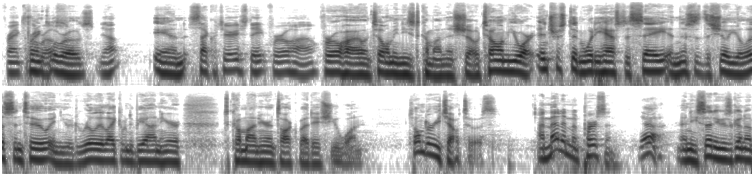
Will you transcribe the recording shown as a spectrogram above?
Frank, Frank LaRose, LaRose Yep. and Secretary of State for Ohio. for Ohio and tell him he needs to come on this show. Tell him you are interested in what he has to say, and this is the show you listen to, and you would really like him to be on here to come on here and talk about issue one. Tell him to reach out to us. I met him in person. Yeah, and he said he was going to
